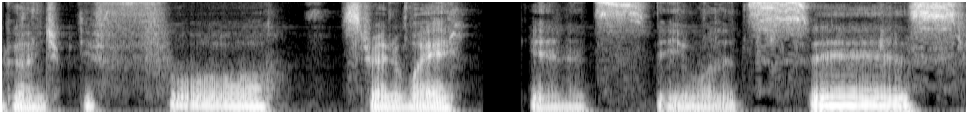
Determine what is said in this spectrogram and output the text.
go into GPT-4 straight away. Okay, let's see what it says.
